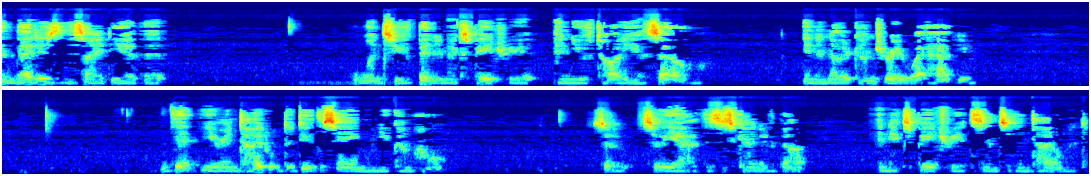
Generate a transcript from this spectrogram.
and that is this idea that once you've been an expatriate and you've taught ESL in another country or what have you, that you're entitled to do the same when you come home. So, so yeah, this is kind of about an expatriate sense of entitlement.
